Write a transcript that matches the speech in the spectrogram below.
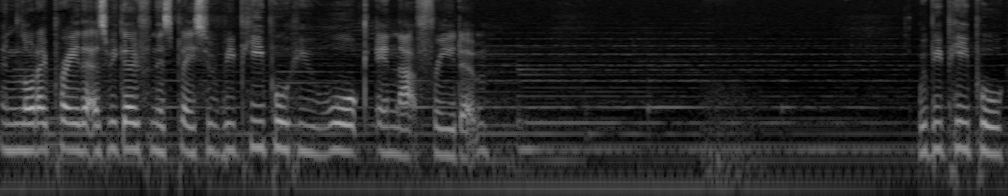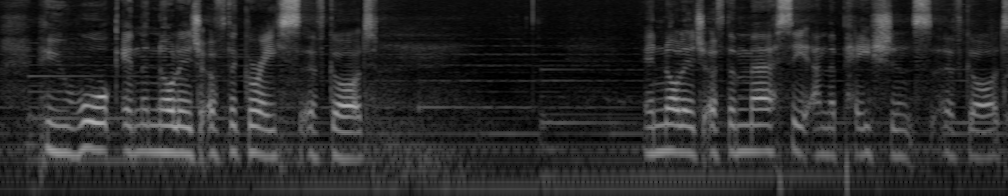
And Lord, I pray that as we go from this place, we will be people who walk in that freedom. We'll be people who walk in the knowledge of the grace of God, in knowledge of the mercy and the patience of God.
